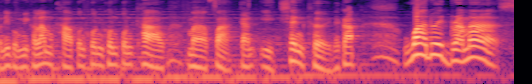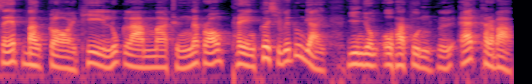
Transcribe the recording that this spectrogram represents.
วันนี้ผมมีคอลัมน์ข่าวปนคนคนปนข่าวมาฝากกันอีกเช่นเคยนะครับ ว่าด้วยดราม่าเซฟบางกลอยที่ลุกลามมาถึงนักร้องเพลงเพื่อชีวิตรุ่นใหญ่ ยินยงโอภากุล หรือแอดคาราบาว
